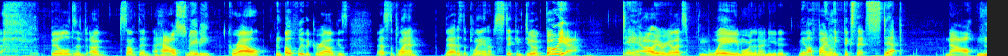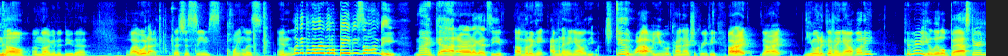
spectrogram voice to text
build a, a, something. A house, maybe. Corral. Hopefully the corral, because that's the plan. That is the plan. I'm sticking to it. Booyah! Damn. Oh, here we go. That's way more than I needed. Maybe I'll finally fix that step. No, no, I'm not gonna do that. Why would I? That just seems pointless. And look at the other little baby zombie. My God! All right, I gotta see you. I'm gonna I'm gonna hang out with you, dude. Wow, you were kind of actually creepy. All right, all right. Do you want to come hang out, buddy? Come here, you little bastard.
